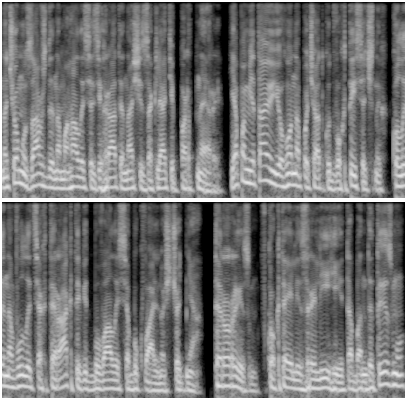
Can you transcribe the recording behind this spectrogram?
на чому завжди намагалися зіграти наші закляті партнери. Я пам'ятаю його на початку 2000-х, коли на вулицях теракти відбувалися буквально щодня. Тероризм в коктейлі з релігії та бандитизму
